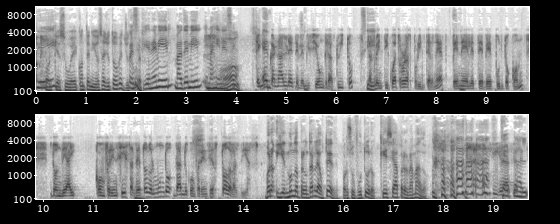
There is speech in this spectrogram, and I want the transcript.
sí. Porque sube contenidos a YouTube, es Pues si tiene mil, más de mil, imagínese. No. Tengo Ed- un canal de televisión gratuito, Sí. las 24 horas por internet, pnltv.com, donde hay conferencistas de todo el mundo dando conferencias todos los días. Bueno, y Edmundo, preguntarle a usted por su futuro, ¿qué se ha programado? Sí, ¿Qué tal?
